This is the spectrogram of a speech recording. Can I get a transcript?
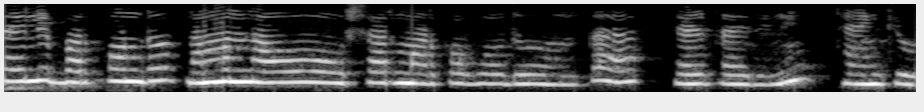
ಡೈಲಿ ಬರ್ಕೊಂಡು ನಮ್ಮನ್ನು ನಾವು ಹುಷಾರು ಮಾಡ್ಕೋಬೋದು ಅಂತ ಹೇಳ್ತಾ ಇದ್ದೀನಿ. ಥ್ಯಾಂಕ್ ಯು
